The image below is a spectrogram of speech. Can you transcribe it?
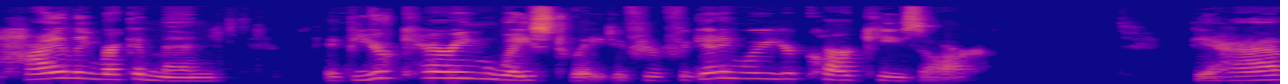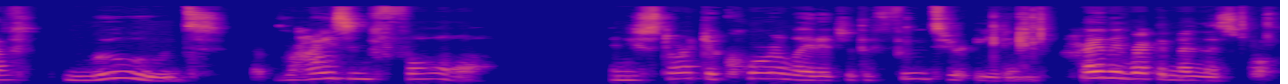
Highly recommend if you're carrying waist weight, if you're forgetting where your car keys are, if you have moods that rise and fall, and you start to correlate it to the foods you're eating, highly recommend this book.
